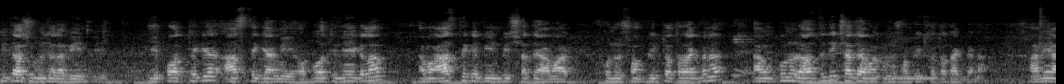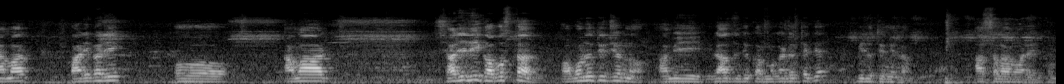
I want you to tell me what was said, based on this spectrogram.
তিতাস উপজেলা বিএনপি এই পদ থেকে আজ থেকে আমি অব্যাহতি নিয়ে গেলাম এবং আজ থেকে বিএনপির সাথে আমার কোনো সম্পৃক্ততা থাকবে না এবং কোনো রাজনৈতিক সাথে আমার কোনো সম্পৃক্ততা থাকবে না। আমি আমার পারিবারিক ও আমার শারীরিক অবস্থার অবনতির জন্য আমি রাজনৈতিক কর্মকাণ্ড থেকে বিরতি নিলাম। আসসালামু আলাইকুম।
